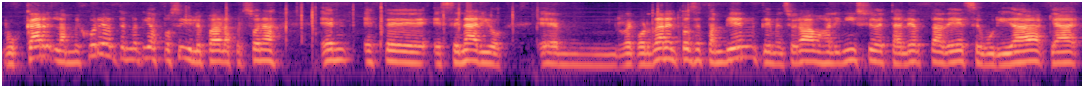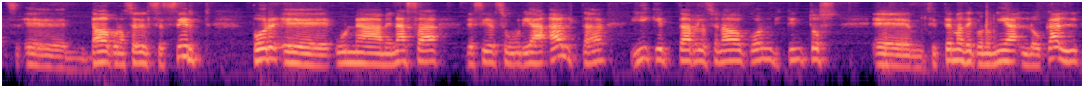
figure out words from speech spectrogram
buscar las mejores alternativas posibles para las personas en este escenario Em, recordar entonces también que mencionábamos al inicio esta alerta de seguridad que ha eh, dado a conocer el CECIRT por eh, una amenaza de ciberseguridad alta y que está relacionado con distintos em, sistemas de economía local.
